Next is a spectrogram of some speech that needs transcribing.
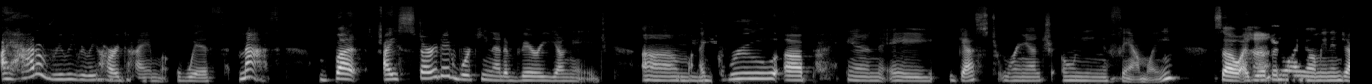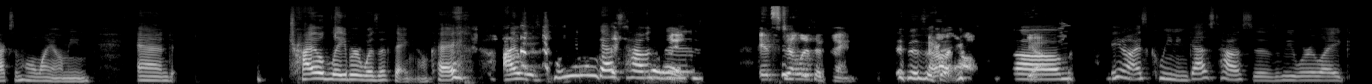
I had a really really hard time with math, but I started working at a very young age. Um, mm-hmm. I grew up in a guest ranch owning family. So I grew uh-huh. up in Wyoming, in Jackson Hole, Wyoming, and child labor was a thing. Okay, I was cleaning guest houses. It still is a thing. it is a thing. Um, yeah. You know, as cleaning guest houses, we were like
